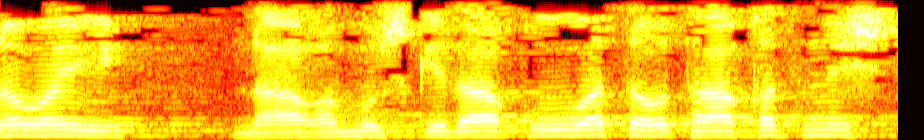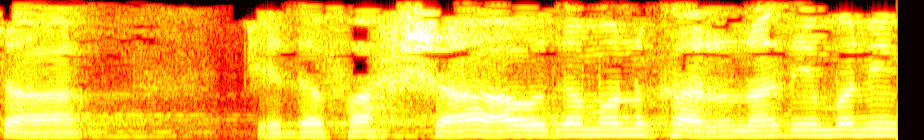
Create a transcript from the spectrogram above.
نه وئ ناغ مسکدا قوت او طاقت نشتا چې د فحشا او د منکر نه د منی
